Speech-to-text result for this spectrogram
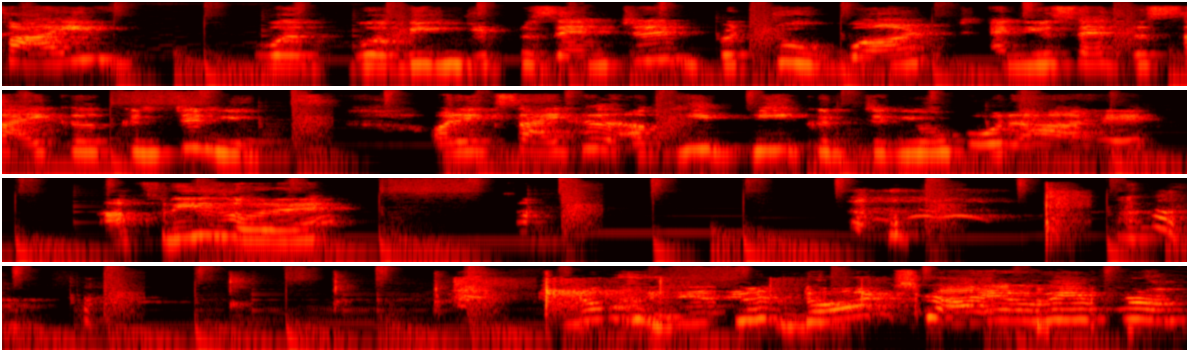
five were, were being represented, but two weren't. And you said the cycle continues. और एक cycle अभी भी continue हो रहा है. आप freeze हो रहे हैं? no, you don't shy away from,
